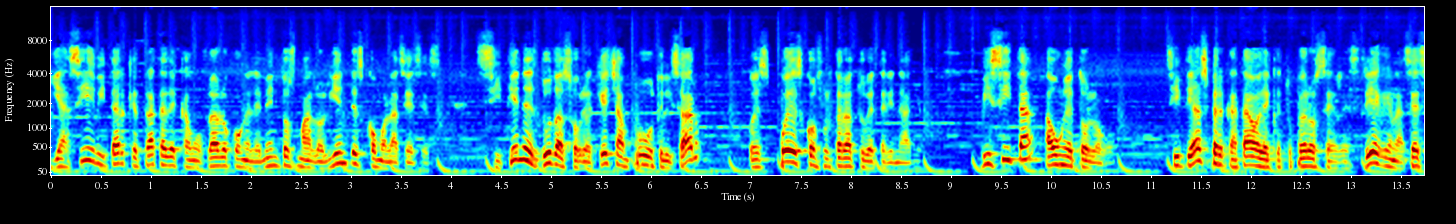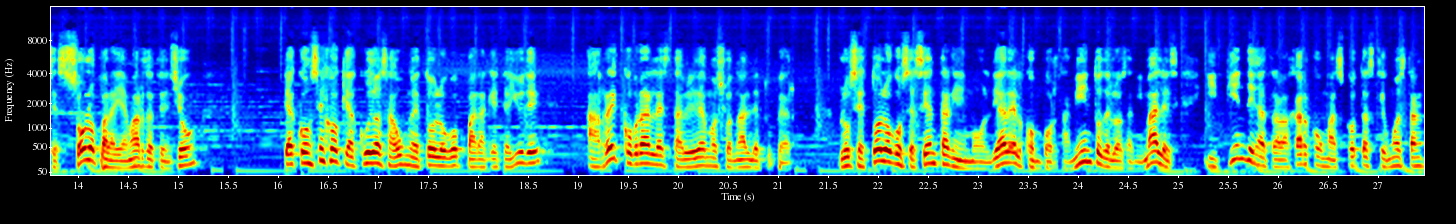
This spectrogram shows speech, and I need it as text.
y así evitar que trate de camuflarlo con elementos malolientes como las heces. Si tienes dudas sobre qué champú utilizar, pues puedes consultar a tu veterinario. Visita a un etólogo. Si te has percatado de que tu perro se restriegue en las heces solo para llamar tu atención, te aconsejo que acudas a un etólogo para que te ayude a recobrar la estabilidad emocional de tu perro. Los etólogos se centran en moldear el comportamiento de los animales y tienden a trabajar con mascotas que muestran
